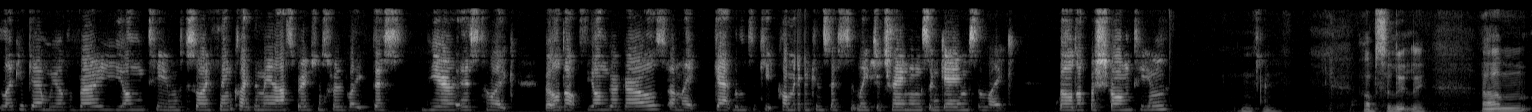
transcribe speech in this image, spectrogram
like again we have a very young team, so I think like the main aspirations for like this year is to like build up the younger girls and like get them to keep coming consistently to trainings and games and like build up a strong team. Mhm. Absolutely. Um,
